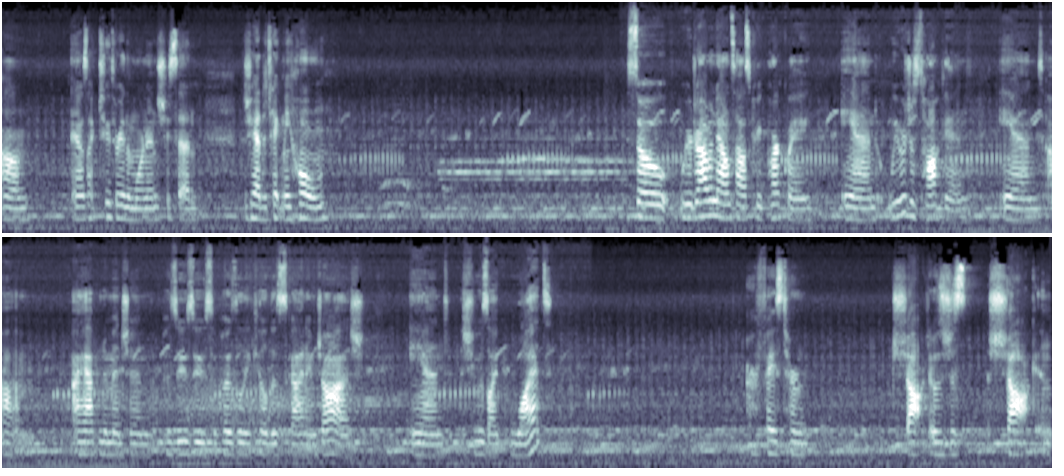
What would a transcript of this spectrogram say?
Um, and it was like two, three in the morning. She said she had to take me home So we were driving down Silas Creek Parkway, and we were just talking, and um, I happened to mention Pazuzu supposedly killed this guy named Josh, and she was like, "What?" Her face turned shocked. It was just shock and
